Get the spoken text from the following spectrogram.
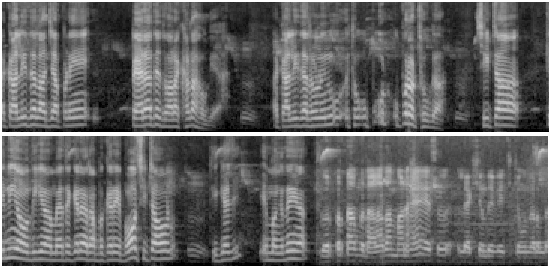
ਅਕਾਲੀ ਦਲ ਅੱਜ ਆਪਣੇ ਪੈਰਾਂ ਤੇ ਦੁਆਰਾ ਖੜਾ ਹੋ ਗਿਆ। ਅਕਾਲੀ ਦਲ ਹੁਣ ਇਹਨੂੰ ਇੱਥੋਂ ਉੱਪ- ਉੱਪ- ਉੱਪਰ ਉੱਠੂਗਾ। ਸੀਟਾਂ ਕਿੰਨੀਆਂ ਆਉਂਦੀਆਂ ਮੈਂ ਤਾਂ ਕਹਿੰਦਾ ਰੱਬ ਕਰੇ ਬਹੁਤ ਸੀਟਾਂ ਆਉਣ। ਠੀਕ ਹੈ ਜੀ ਇਹ ਮੰਗਦੇ ਆ ਗੁਰਪ੍ਰਤਾਪ ਵਡਾਲਾ ਦਾ ਮਨ ਹੈ ਇਸ ਇਲੈਕਸ਼ਨ ਦੇ ਵਿੱਚ ਚੋਣ ਲੜਨ ਦਾ?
